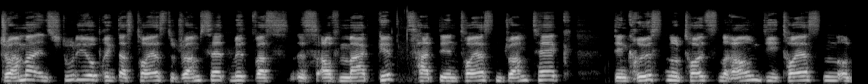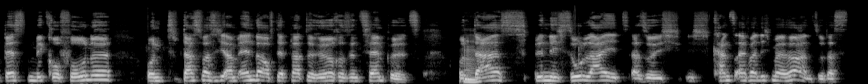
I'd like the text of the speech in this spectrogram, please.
Drummer ins Studio, bringt das teuerste Drumset mit, was es auf dem Markt gibt, hat den teuersten Drumtag, den größten und tollsten Raum, die teuersten und besten Mikrofone und das, was ich am Ende auf der Platte höre, sind Samples. Und mhm. das bin ich so leid. Also ich, ich kann es einfach nicht mehr hören. So, das,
